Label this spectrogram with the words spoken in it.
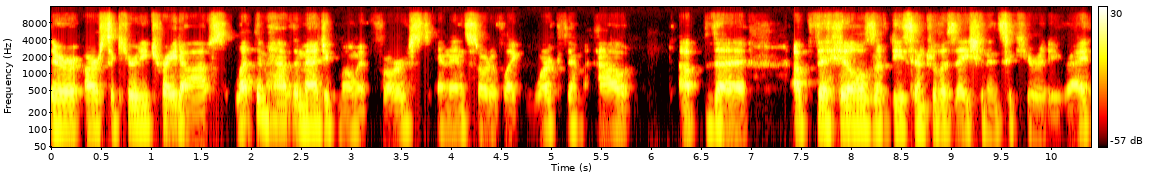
there are security trade-offs. Let them have the magic moment first and then sort of like work them out up the up the hills of decentralization and security, right?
